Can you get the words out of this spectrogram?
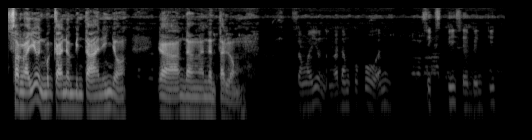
sa ngayon, magkano ang bintahan ninyo ah, ng, ng talong? So ngayon, ang alam ko po, ano, 60, 70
